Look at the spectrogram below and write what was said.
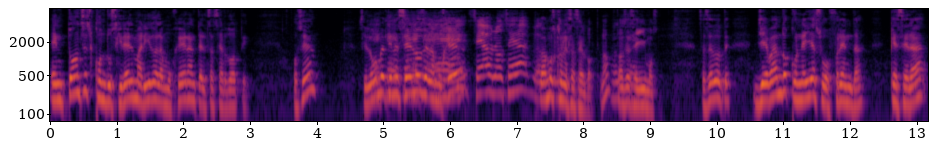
entonces conducirá el marido a la mujer ante el sacerdote. O sea, si el hombre tiene celos de la mujer, sea o no sea, vamos con el sacerdote, ¿no? Entonces seguimos. Sacerdote, llevando con ella su ofrenda, que será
